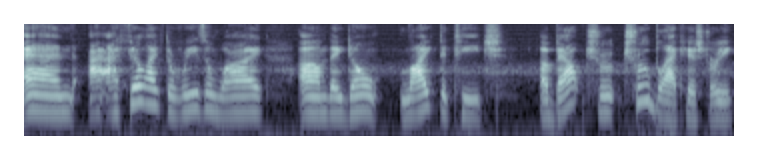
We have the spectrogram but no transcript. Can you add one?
And I, I, feel like the reason why um, they don't like to teach about true true black history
